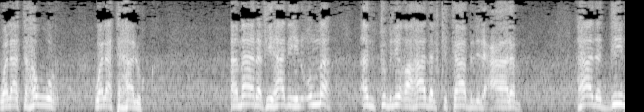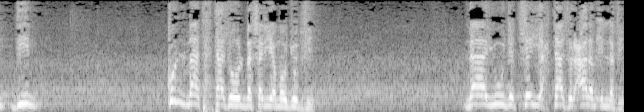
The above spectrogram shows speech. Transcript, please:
ولا تهور ولا تهالك. أمانة في هذه الأمة أن تبلغ هذا الكتاب للعالم. هذا الدين دين كل ما تحتاجه البشرية موجود فيه. لا يوجد شيء يحتاجه العالم إلا فيه.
